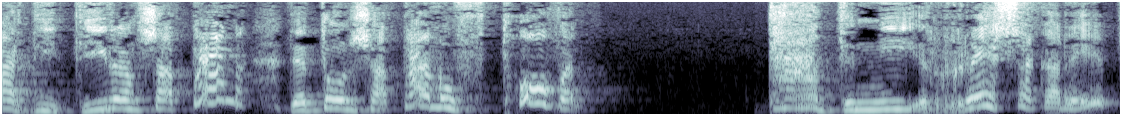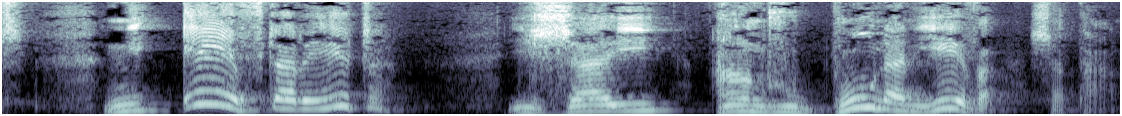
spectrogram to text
ary dia idiran'i Satana dia ataon'i Satana ho fitaovana. Tady ny resaka rehetra, ny hevitra rehetra izay androboana an'i Eva, Satana.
